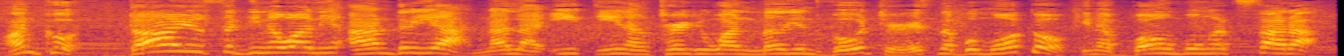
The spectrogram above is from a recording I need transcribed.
Unquote. Dahil sa ginawa ni Andrea, nalaitin ang 31 million voters na bumoto kina Bongbong at Sara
